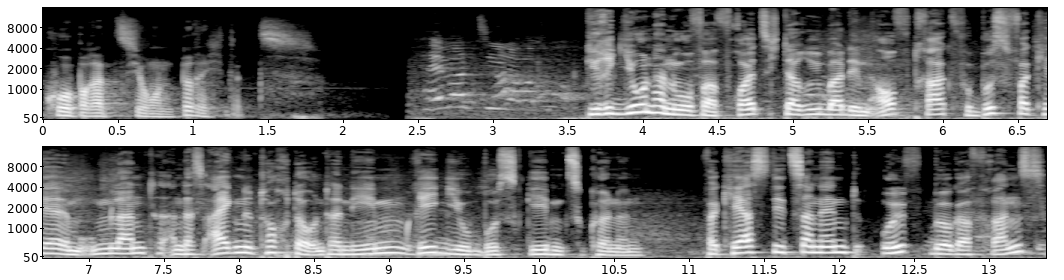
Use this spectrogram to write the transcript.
Kooperation berichtet. Die Region Hannover freut sich darüber, den Auftrag für Busverkehr im Umland an das eigene Tochterunternehmen Regiobus geben zu können. Verkehrsdezernent Ulf Bürger Franz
